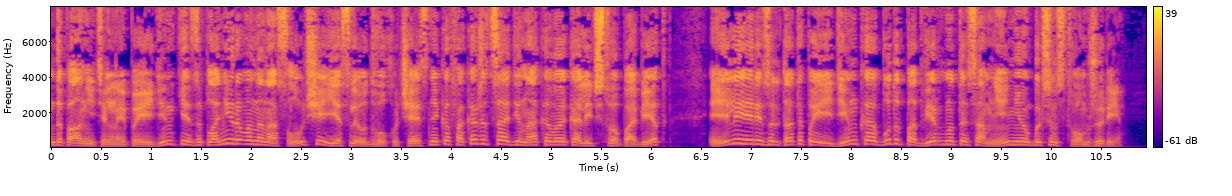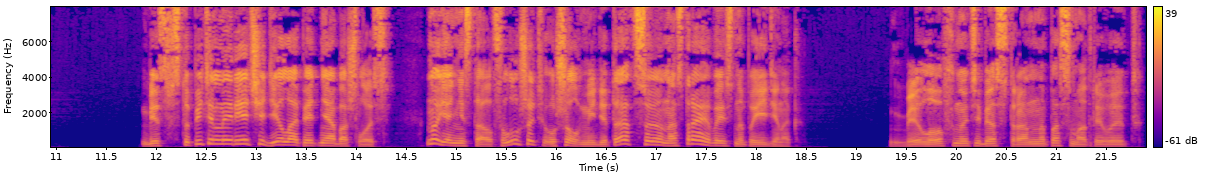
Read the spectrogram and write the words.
Дополнительные поединки запланированы на случай, если у двух участников окажется одинаковое количество побед или результаты поединка будут подвергнуты сомнению большинством жюри. Без вступительной речи дело опять не обошлось, но я не стал слушать, ушел в медитацию, настраиваясь на поединок. «Белов на тебя странно посматривает»,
